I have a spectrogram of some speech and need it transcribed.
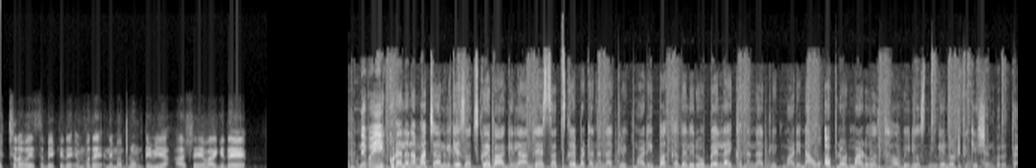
ಎಚ್ಚರ ವಹಿಸಬೇಕಿದೆ ಎಂಬುದೇ ನಿಮ್ಮ ಬ್ಲೂಮ್ ಟಿವಿಯ ಆಶಯವಾಗಿದೆ. ನೀವು ಈ ಕೂಡ ಎಲ್ಲ ನಮ್ಮ ಚಾನಲ್ಗೆ ಸಬ್ಸ್ಕ್ರೈಬ್ ಆಗಿಲ್ಲ ಅಂದರೆ ಸಬ್ಸ್ಕ್ರೈಬ್ ಬಟನನ್ನು ಕ್ಲಿಕ್ ಮಾಡಿ, ಪಕ್ಕದಲ್ಲಿರೋ ಬೆಲ್ ಐಕನನ್ನು ಕ್ಲಿಕ್ ಮಾಡಿ, ನಾವು ಅಪ್ಲೋಡ್ ಮಾಡುವಂತಹ ವಿಡಿಯೋಸ್ ನಿಮಗೆ ನೋಟಿಫಿಕೇಶನ್ ಬರುತ್ತೆ.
